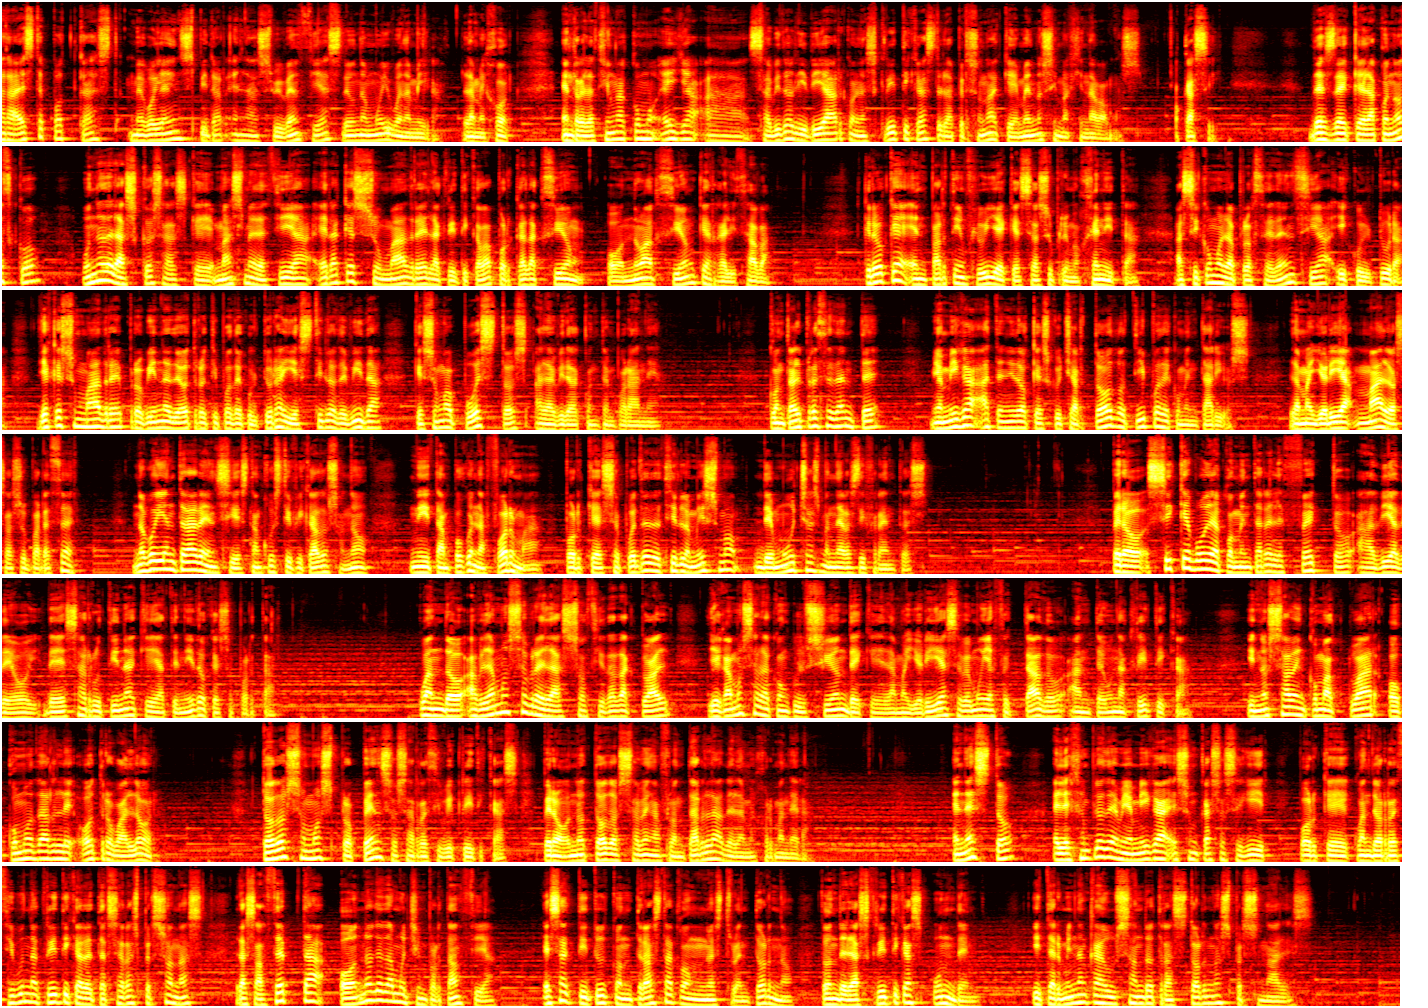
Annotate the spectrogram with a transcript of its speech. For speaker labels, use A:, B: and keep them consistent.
A: Para este podcast me voy a inspirar en las vivencias de una muy buena amiga, la mejor, en relación a cómo ella ha sabido lidiar con las críticas de la persona que menos imaginábamos, o casi. Desde que la conozco, una de las cosas que más me decía era que su madre la criticaba por cada acción o no acción que realizaba. Creo que en parte influye que sea su primogénita, así como la procedencia y cultura, ya que su madre proviene de otro tipo de cultura y estilo de vida que son opuestos a la vida contemporánea. Con tal precedente, mi amiga ha tenido que escuchar todo tipo de comentarios, la mayoría malos a su parecer. No voy a entrar en si están justificados o no, ni tampoco en la forma, porque se puede decir lo mismo de muchas maneras diferentes pero sí que voy a comentar el efecto a día de hoy de esa rutina que ha tenido que soportar. Cuando hablamos sobre la sociedad actual, llegamos a la conclusión de que la mayoría se ve muy afectado ante una crítica y no saben cómo actuar o cómo darle otro valor. Todos somos propensos a recibir críticas, pero no todos saben afrontarla de la mejor manera. En esto, el ejemplo de mi amiga es un caso a seguir porque cuando recibe una crítica de terceras personas, las acepta o no le da mucha importancia. Esa actitud contrasta con nuestro entorno, donde las críticas hunden y terminan causando trastornos personales.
